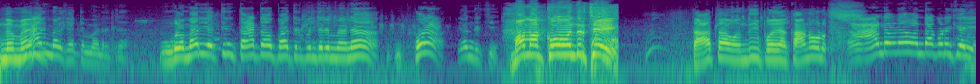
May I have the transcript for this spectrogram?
இந்த மாரி யார் மேலே சத்தியம் பண்ணுறது உங்களை மாதிரி எத்தனை தாத்தாவை பார்த்துருப்பேன் தெரியுமா நான்? போடா எழுந்துச்சு மாமா கோவம் வந்துருச்சு. தாத்தா வந்து இப்போ என் கனவுல ஆண்டவனே வந்தா கூட சரி.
